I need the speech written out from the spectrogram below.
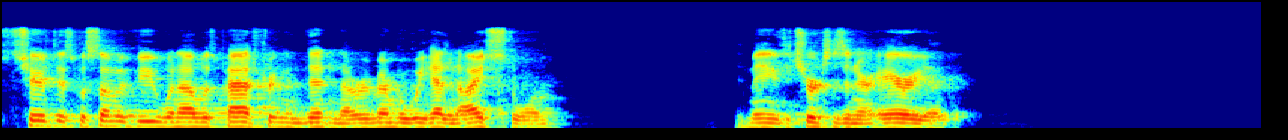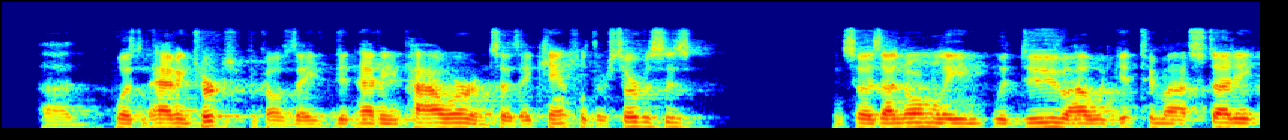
shared this with some of you when I was pastoring in Denton. I remember we had an ice storm. Many of the churches in our area uh, wasn't having church because they didn't have any power, and so they canceled their services. And so, as I normally would do, I would get to my study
